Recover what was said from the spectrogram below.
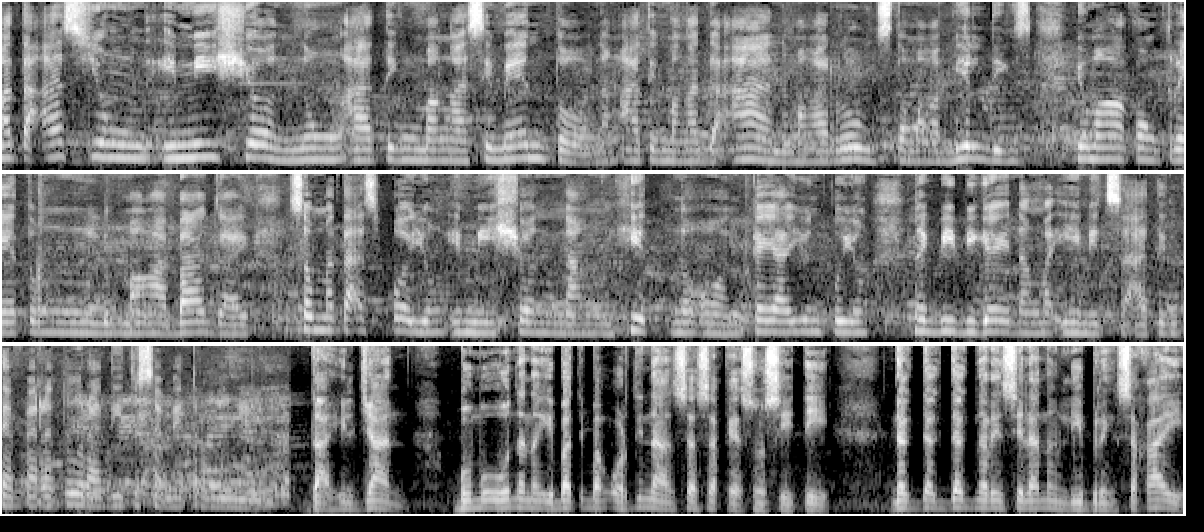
mataas yung emission ng ating mga simento, ng ating mga daan, ng mga roads, ng mga buildings, yung mga konkretong mga bagay. So mataas po yung emission ng heat noon. Kaya yun po yung nagbibigay ng mainit sa ating temperatura dito sa Metro Manila. Dahil dyan, bumuo na ng iba't ibang ordinansa sa Quezon City. Nagdagdag na rin sila ng libreng sakay,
